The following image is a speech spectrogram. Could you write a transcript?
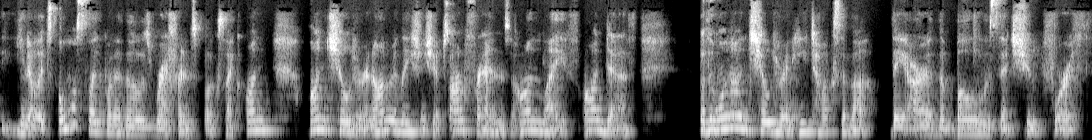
you know, it's almost like one of those reference books, like on on children, on relationships, on friends, on life, on death. But the one on children, he talks about they are the bows that shoot forth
